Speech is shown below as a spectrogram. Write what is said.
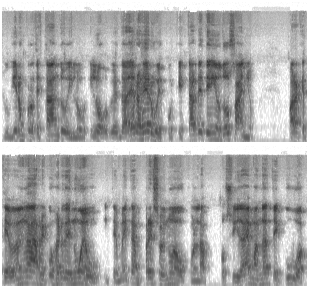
estuvieron protestando y los, verdaderos héroes, porque estar detenido dos años para que te vengan a recoger de nuevo y te metan preso de nuevo con la posibilidad de mandarte a Cuba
